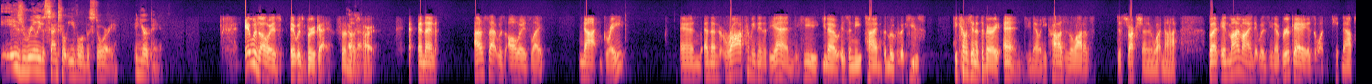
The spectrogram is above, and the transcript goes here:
is really the central evil of the story, in your opinion? It was always it was Brücke for the most part, and then Aset was always like not great, and and then Ra coming in at the end, he you know is a neat tie into the movie, but he's he comes in at the very end, you know, and he causes a lot of destruction and whatnot. But in my mind, it was you know Brücke is the one who kidnaps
